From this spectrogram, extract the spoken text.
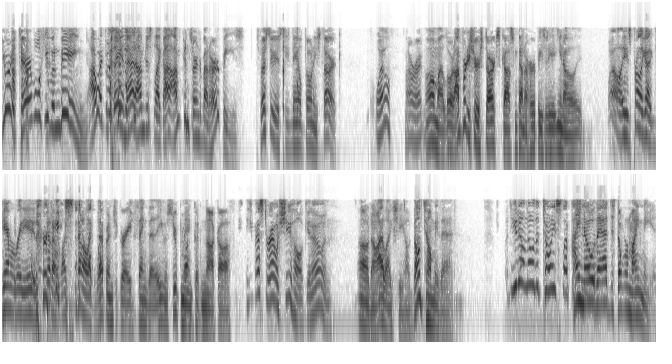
You're a terrible human being. I wasn't saying that. I'm just like I, I'm concerned about herpes, especially if she nailed Tony Stark. Well, all right. Oh my lord! I'm pretty sure Stark's got some kind of herpes that he, you know, Well, he's probably got gamma radiated kind of like kind of like weapons grade thing that even Superman couldn't knock off. he messed around with She-Hulk, you know, and Oh no, I like She-Hulk. Don't tell me that. you don't know that Tony slept. With I know She-Hulk? that. Just don't remind me.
